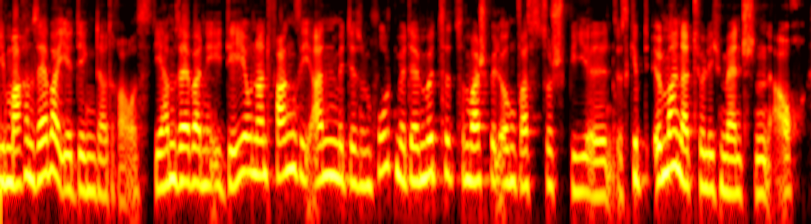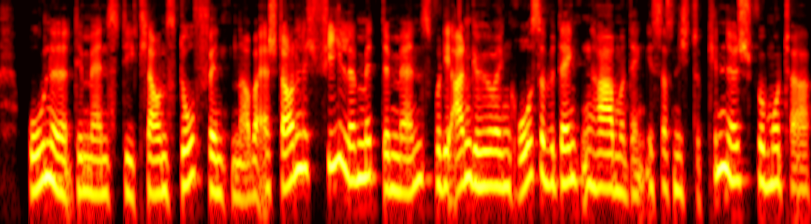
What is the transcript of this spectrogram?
Die machen selber ihr Ding da draus. Die haben selber eine Idee und dann fangen sie an, mit diesem Hut, mit der Mütze zum Beispiel irgendwas zu spielen. Es gibt immer natürlich Menschen, auch ohne Demenz, die Clowns doof finden, aber erstaunlich viele mit Demenz, wo die Angehörigen große Bedenken haben und denken, ist das nicht zu kindisch für Mutter?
